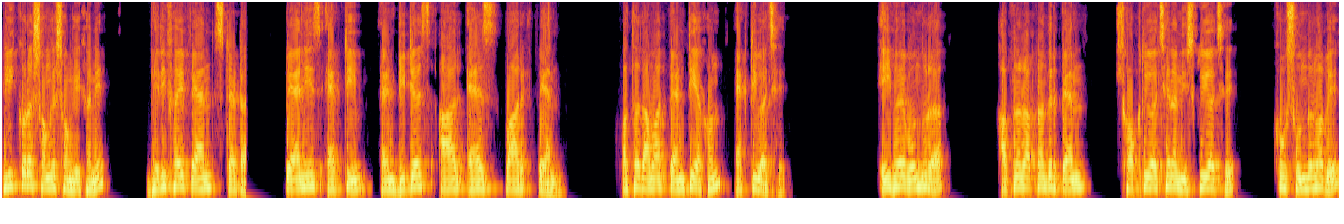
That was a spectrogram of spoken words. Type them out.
ক্লিক করার সঙ্গে সঙ্গে এখানে verify PAN status PAN is active and details are as per PAN অর্থাৎ আমার প্যানটি এখন অ্যাক্টিভ আছে। এইভাবে বন্ধুরা, আপনারা আপনাদের প্যান সক্রিয় আছে না নিষ্ক্রিয় আছে, খুব সুন্দরভাবে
